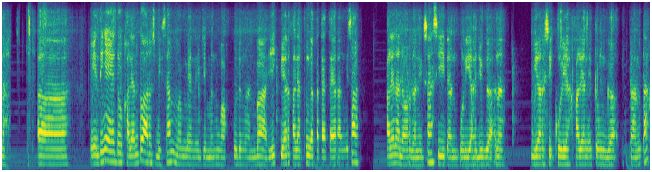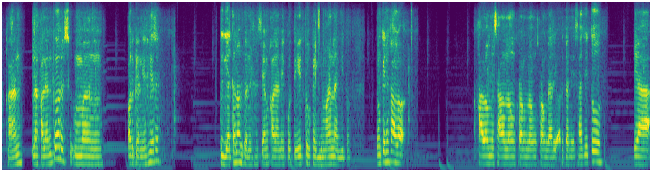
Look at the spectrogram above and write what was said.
nah uh, intinya itu kalian tuh harus bisa memanajemen waktu dengan baik biar kalian tuh nggak keteteran. Misal kalian ada organisasi dan kuliah juga. Nah biar si kuliah kalian itu nggak berantakan nah kalian tuh harus mengorganisir kegiatan organisasi yang kalian ikuti itu kayak gimana gitu. Mungkin kalau kalau misal nongkrong-nongkrong dari organisasi itu ya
